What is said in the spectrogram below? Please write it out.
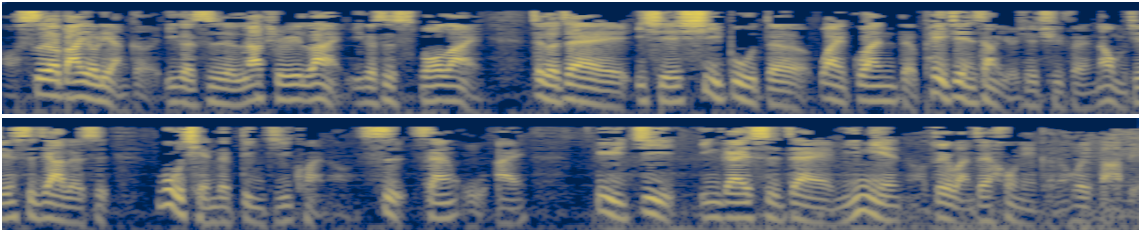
哦，四二八有两个，一个是 Luxury Line，一个是 Sport Line。这个在一些细部的外观的配件上有一些区分。那我们今天试驾的是目前的顶级款啊，四三五 i，预计应该是在明年啊，最晚在后年可能会发表。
